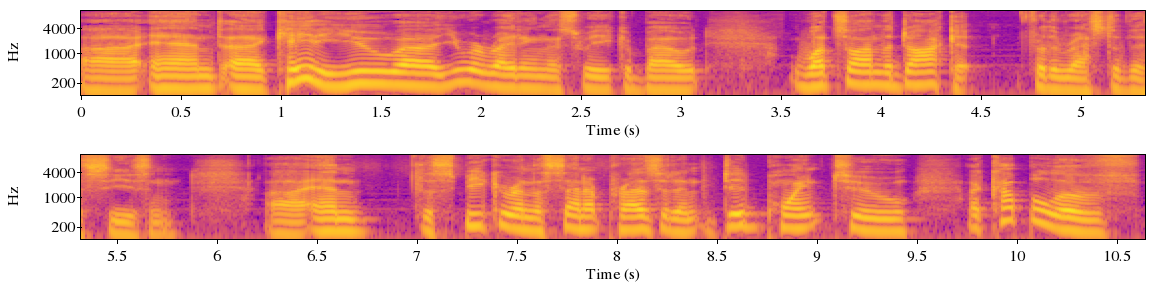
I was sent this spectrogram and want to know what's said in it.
Uh, and uh, Katie, you uh, you were writing this week about what's on the docket for the rest of this season, uh, and the Speaker and the Senate President did point to a couple of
